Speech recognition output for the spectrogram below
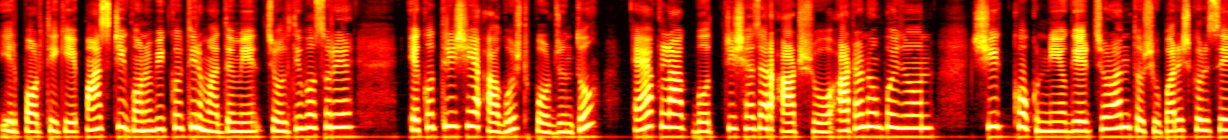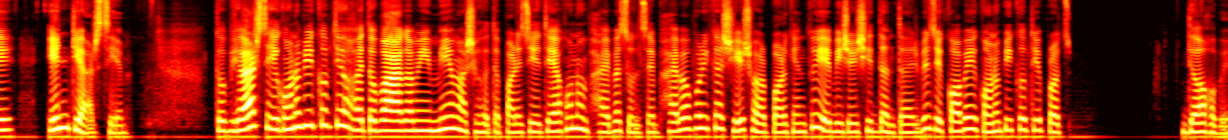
এরপর থেকে পাঁচটি গণবিজ্ঞপ্তির মাধ্যমে চলতি বছরের একত্রিশে আগস্ট পর্যন্ত এক লাখ বত্রিশ হাজার আটশো আটানব্বই জন শিক্ষক নিয়োগের চূড়ান্ত সুপারিশ করেছে এনটিআরসি। তো ভিউয়ার্স, এই গণবিজ্ঞপ্তি হয়তো বা আগামী মে মাসে হতে পারে, যেহেতু এখনও ভাইবা চলছে। ভাইবা পরীক্ষা শেষ হওয়ার পর কিন্তু এ বিষয়ে সিদ্ধান্ত আসবে যে কবে এই গণবিজ্ঞপ্তি দেওয়া হবে।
